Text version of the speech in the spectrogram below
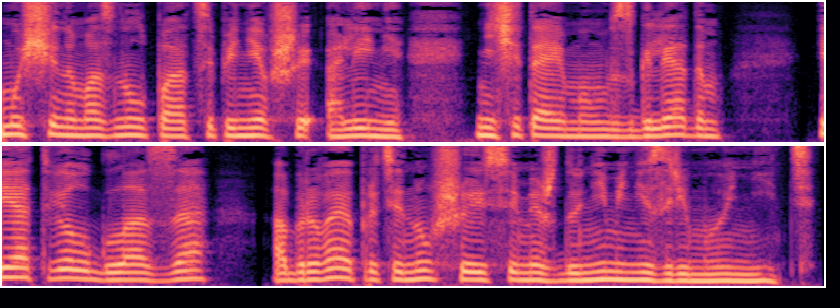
Мужчина мазнул по оцепеневшей Алине нечитаемым взглядом и отвел глаза, обрывая протянувшуюся между ними незримую нить.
